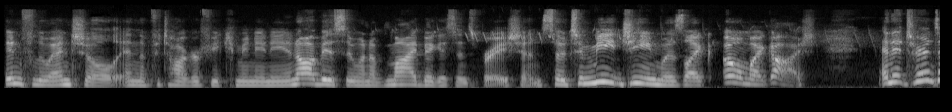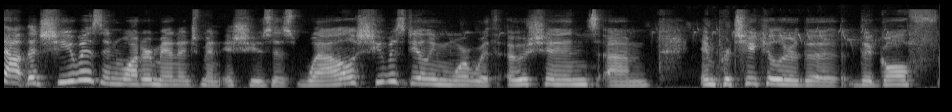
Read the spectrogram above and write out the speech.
influential in the photography community and obviously one of my biggest inspirations. So to meet Jeanne was like, oh my gosh. And it turns out that she was in water management issues as well. She was dealing more with oceans, um, in particular the the Gulf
